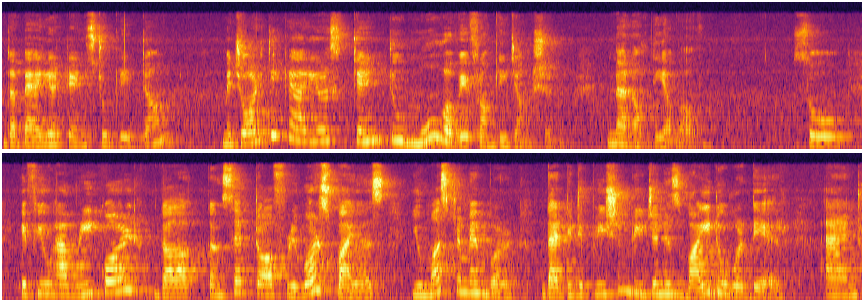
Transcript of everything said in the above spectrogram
the barrier tends to break down Majority carriers tend to move away from the junction. None of the above. So if you have recalled the concept of reverse bias, you must remember that the depletion region is wide over there and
